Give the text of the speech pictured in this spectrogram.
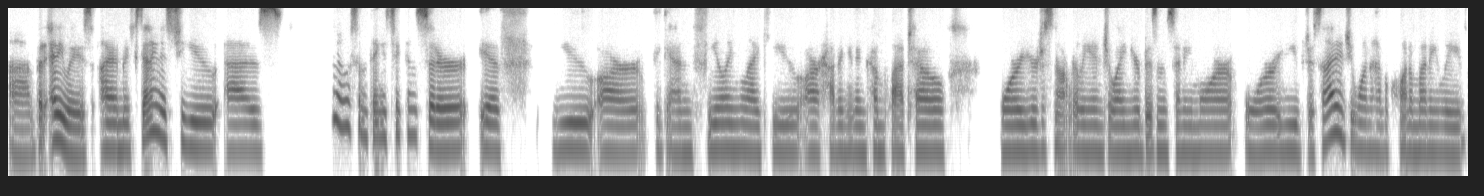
Uh, but anyways, I'm extending this to you as you know some things to consider if you are again feeling like you are having an income plateau or you're just not really enjoying your business anymore, or you've decided you want to have a quantum money leap,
